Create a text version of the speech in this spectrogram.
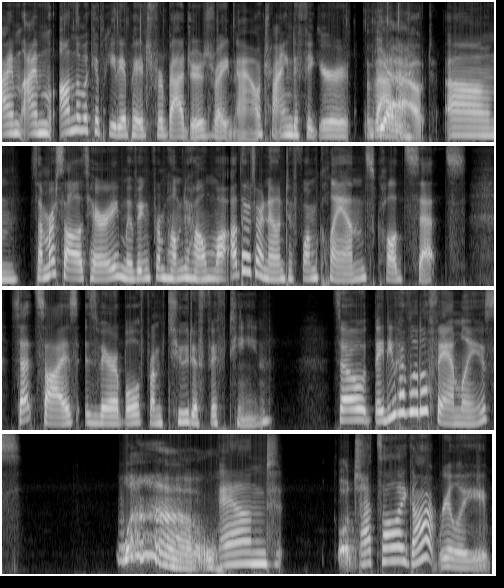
I'm I'm on the Wikipedia page for badgers right now, trying to figure that Yeah. out. Um, some are solitary, moving from home to home, while others are known to form clans called sets. Set size is variable from two to fifteen, so they do have little families, Wow. and God. that's all I got really.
